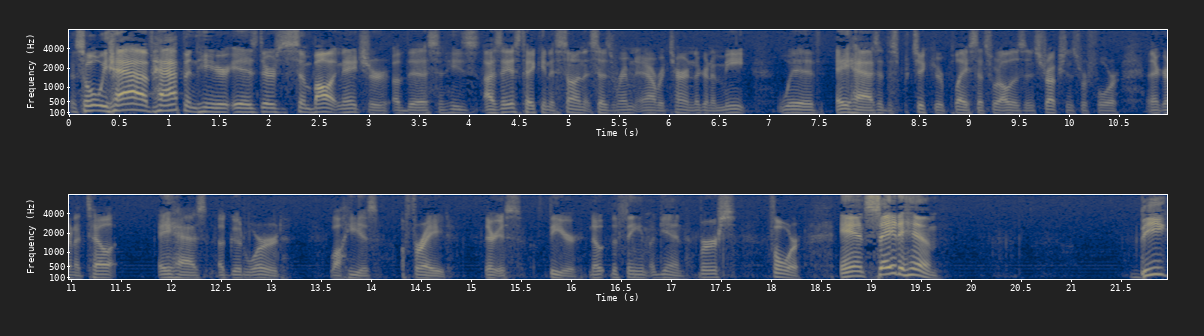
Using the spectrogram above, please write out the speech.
And so what we have happened here is there's a symbolic nature of this, and he's Isaiah's taking his son that says remnant now return. They're going to meet with Ahaz at this particular place. That's what all those instructions were for. And they're going to tell Ahaz a good word while he is afraid. There is fear. Note the theme again. Verse 4. And say to him, Be,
